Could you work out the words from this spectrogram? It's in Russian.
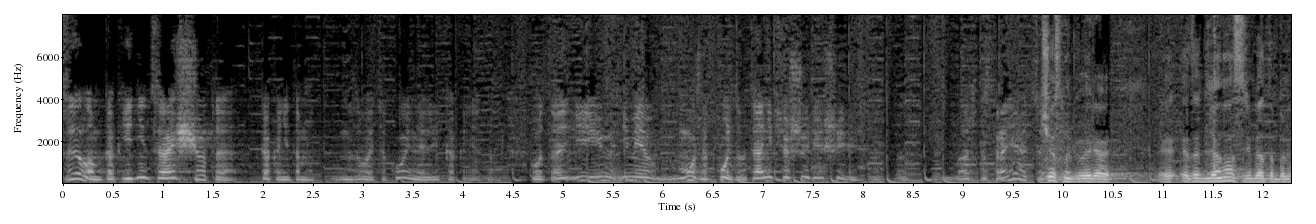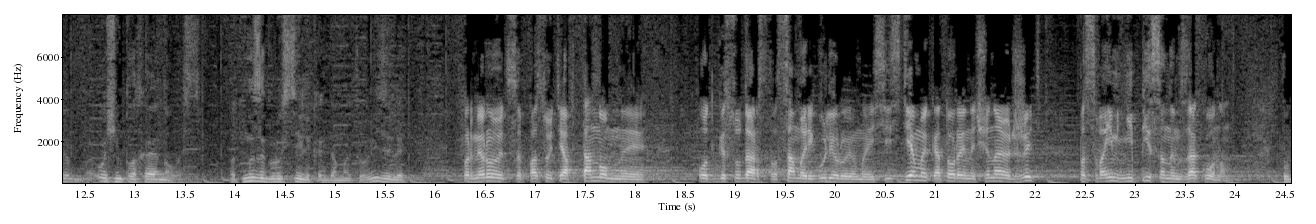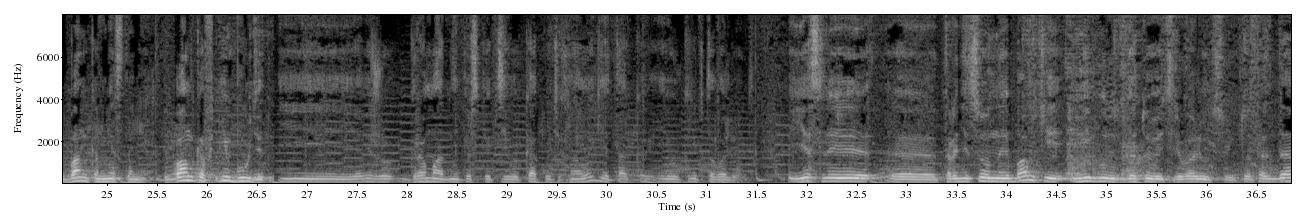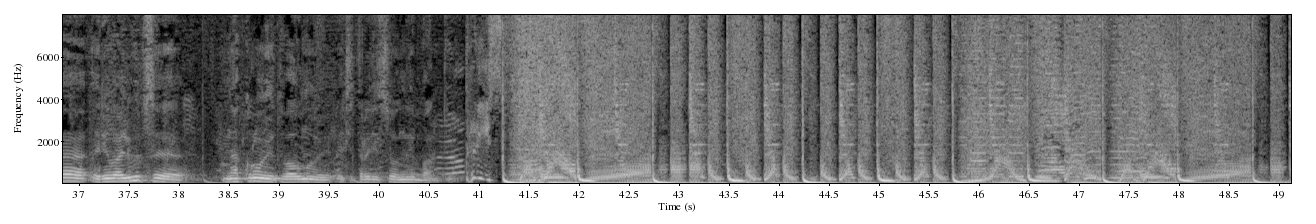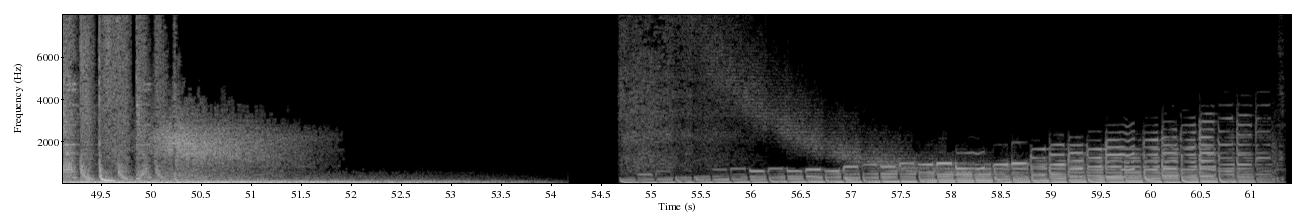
целом, как единица расчета, как они там называются, коины или как они там, вот, а и ими, ими можно пользоваться, они все шире и шире распространяются. Честно говоря, э, это для нас, ребята, была очень плохая новость. Вот мы загрустили, когда мы это увидели. Формируются, по сути, автономные от государства саморегулируемые системы, которые начинают жить по своим неписанным законам. Банкам места нет. Банков не будет. И вижу громадные перспективы как у технологий, так и у криптовалют. Если э, традиционные банки не будут готовить революцию, то тогда революция накроет волной эти традиционные банки.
